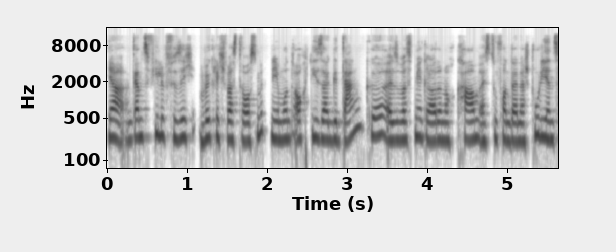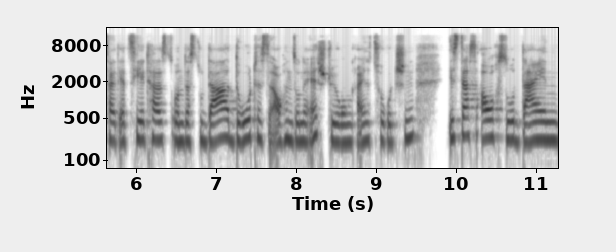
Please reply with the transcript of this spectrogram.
ja ganz viele für sich wirklich was draus mitnehmen. Und auch dieser Gedanke, also was mir gerade noch kam, als du von deiner Studienzeit erzählt hast und dass du da drohtest, auch in so eine Essstörung reinzurutschen, ist das auch so dein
